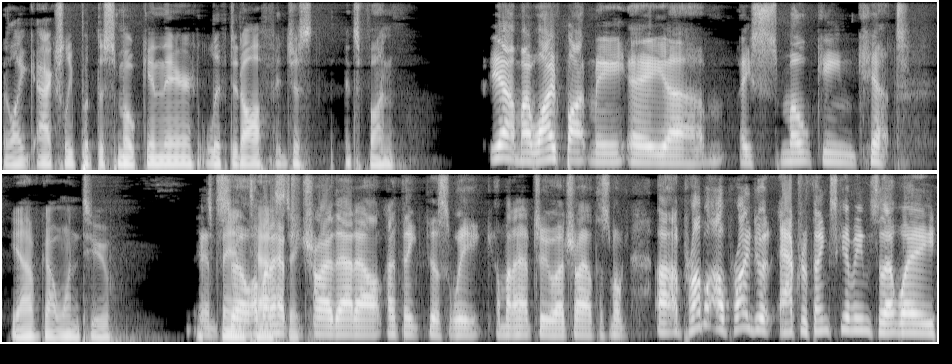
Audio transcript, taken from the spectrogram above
like actually put the smoke in there, lift it off. It just it's fun. Yeah, my wife bought me a um, a smoking kit, Yeah, I've got one too. It's and so I'm gonna have to try that out. I think this week I'm gonna have to uh, try out the smoke. Uh, probably I'll probably do it after Thanksgiving, so that way,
